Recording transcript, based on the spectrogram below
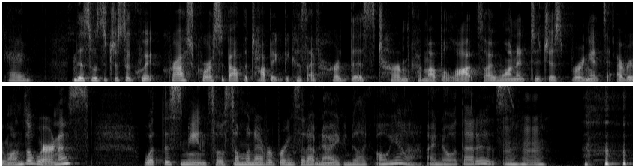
Okay. This was just a quick crash course about the topic because I've heard this term come up a lot. So I wanted to just bring it to everyone's awareness what this means. So if someone ever brings it up now, you can be like, oh, yeah, I know what that is. Mm-hmm.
